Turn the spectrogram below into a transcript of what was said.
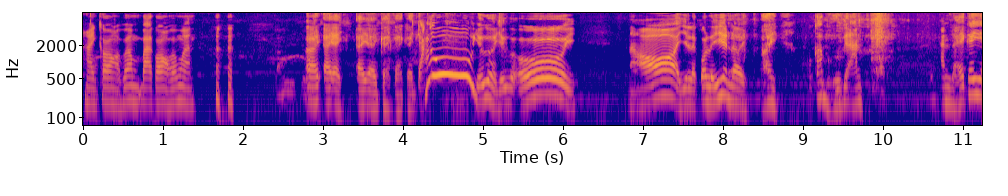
hai con rồi phải không? Ba con rồi phải không anh? Ê ê ê ê ê kìa kìa kìa trắng Ú, dữ rồi dữ rồi. Ôi! Nó vậy là có lý anh ơi. Ê có cá bự kìa anh. Anh để cái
